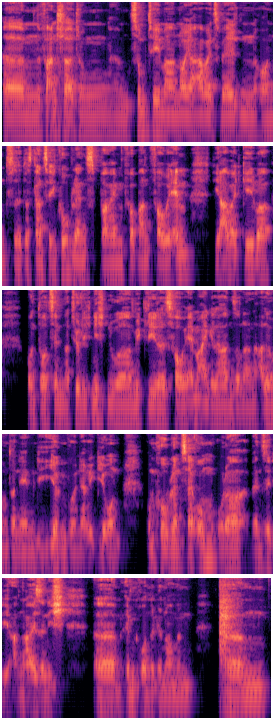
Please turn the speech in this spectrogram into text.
ähm, eine Veranstaltung ähm, zum Thema neue Arbeitswelten und äh, das Ganze in Koblenz beim Verband VEM, die Arbeitgeber. Und dort sind natürlich nicht nur Mitglieder des VEM eingeladen, sondern alle Unternehmen, die irgendwo in der Region um Koblenz herum oder wenn sie die Anreise nicht äh, im Grunde genommen ähm,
